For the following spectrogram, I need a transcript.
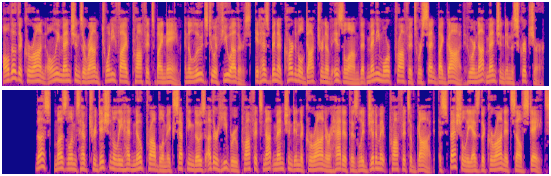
Although the Quran only mentions around 25 prophets by name, and alludes to a few others, it has been a cardinal doctrine of Islam that many more prophets were sent by God who are not mentioned in the scripture. Thus, Muslims have traditionally had no problem accepting those other Hebrew prophets not mentioned in the Quran or Hadith as legitimate prophets of God, especially as the Quran itself states,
